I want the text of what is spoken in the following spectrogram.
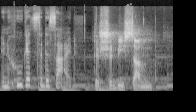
And who gets to decide? There should be some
